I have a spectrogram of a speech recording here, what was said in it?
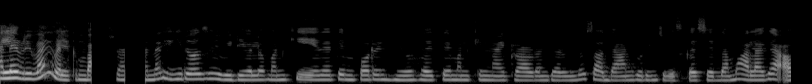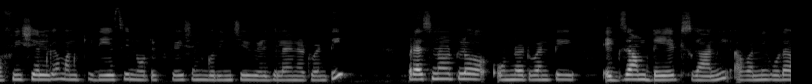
Hello everyone welcome back channel. ఈరోజు ఈ వీడియోలో మనకి ఏదైతే ఇంపార్టెంట్ న్యూస్ అయితే మనకి నైట్ రావడం జరిగిందో సో దాని గురించి డిస్కస్ చేద్దాము. అలాగే అఫీషియల్గా మనకి డిఎస్సి నోటిఫికేషన్ గురించి విడుదలైనటువంటి ప్రెస్ నోట్లో ఉన్నటువంటి ఎగ్జామ్ డేట్స్ కానీ అవన్నీ కూడా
